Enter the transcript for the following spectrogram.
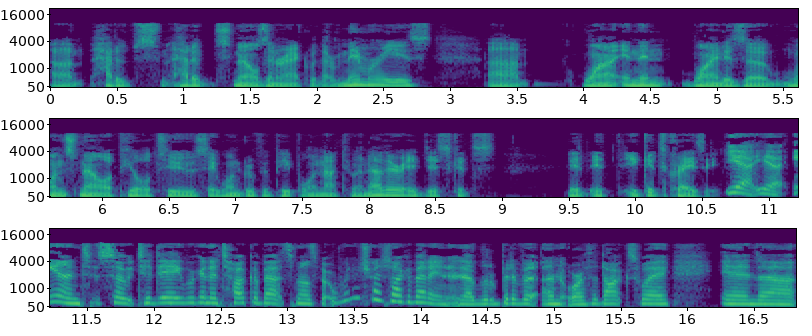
um, how do how do smells interact with our memories, um, why and then why does uh, one smell appeal to say one group of people and not to another? It just gets it it, it gets crazy. Yeah, yeah. And so today we're going to talk about smells, but we're going to try to talk about it in a little bit of an unorthodox way. And, uh,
